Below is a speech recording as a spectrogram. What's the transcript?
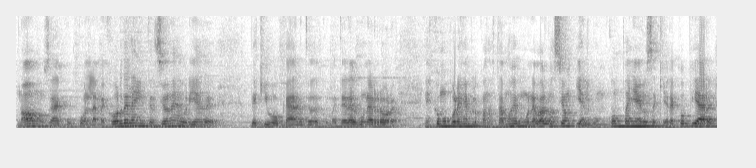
¿No? O sea, con la mejor de las intenciones habrías de, de equivocarte o de cometer algún error. Es como, por ejemplo, cuando estamos en una evaluación y algún compañero se quiere copiar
